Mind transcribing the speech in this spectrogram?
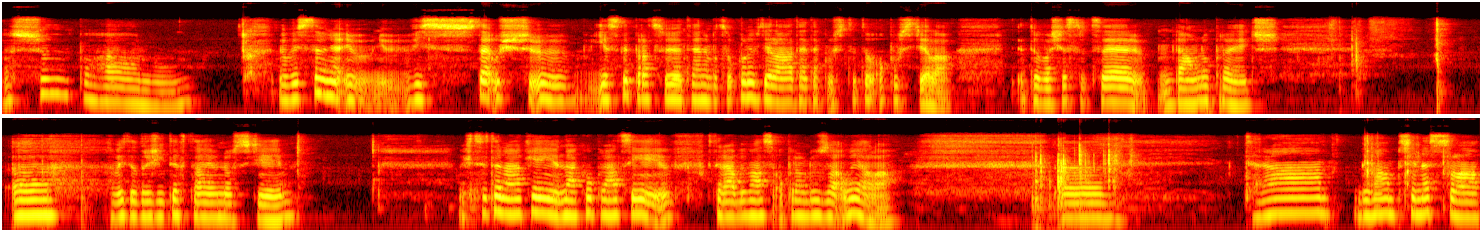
Osm pohárů. No vy jste, vy jste už, jestli pracujete nebo cokoliv děláte, tak už jste to opustila. To vaše srdce je dávno pryč. Uh, vy to držíte v tajemnosti. Vy chcete nějaký, nějakou práci, která by vás opravdu zaujala. Uh, která by vám přinesla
